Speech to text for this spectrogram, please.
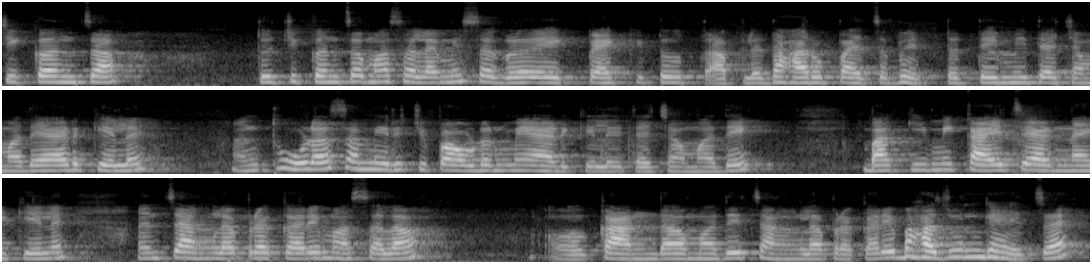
चिकनचा तो चिकनचा मसाला मी सगळं एक पॅकेट होतं. आपलं दहा रुपयाचं भेटतं ते मी त्याच्यामध्ये ॲड केलं आहे आणि थोडासा मिरची पावडर मी ॲड केलं आहे त्याच्यामध्ये. बाकी मी काहीच ॲड नाही केलं आहे आणि चांगल्या प्रकारे मसाला कांदामध्ये चांगल्या प्रकारे भाजून घ्यायचा आहे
